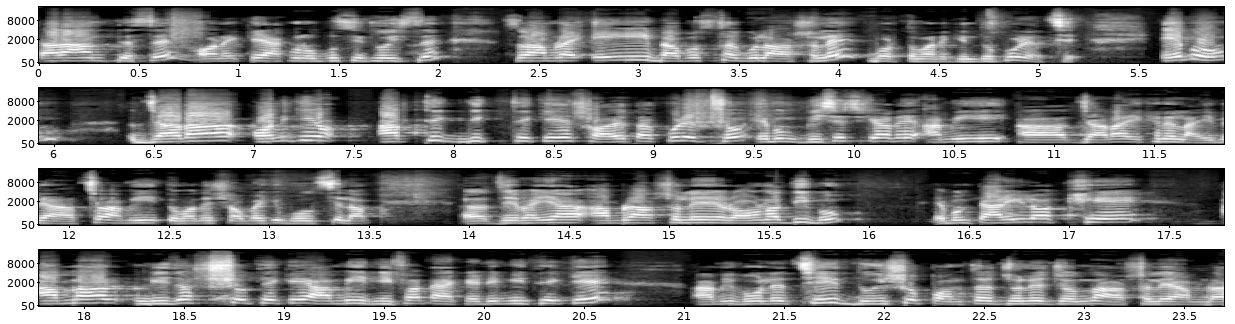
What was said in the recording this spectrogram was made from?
তারা আনতেছে, অনেকে এখন উপস্থিত হয়েছে তো আমরা এই ব্যবস্থাগুলো আসলে বর্তমানে কিন্তু করেছে। এবং যারা অনেকে আর্থিক দিক থেকে সহায়তা করেছ, এবং বিশেষ করে আমি যারা এখানে লাইভে আছো, আমি তোমাদের সবাইকে বলছিলাম যে ভাইয়া, আমরা আসলে রওনা দিব, এবং তারই লক্ষ্যে আমার নিজস্ব থেকে আমি রিফাত একাডেমি থেকে আমি বলেছি দুইশো পঞ্চাশ জনের জন্য আসলে আমরা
